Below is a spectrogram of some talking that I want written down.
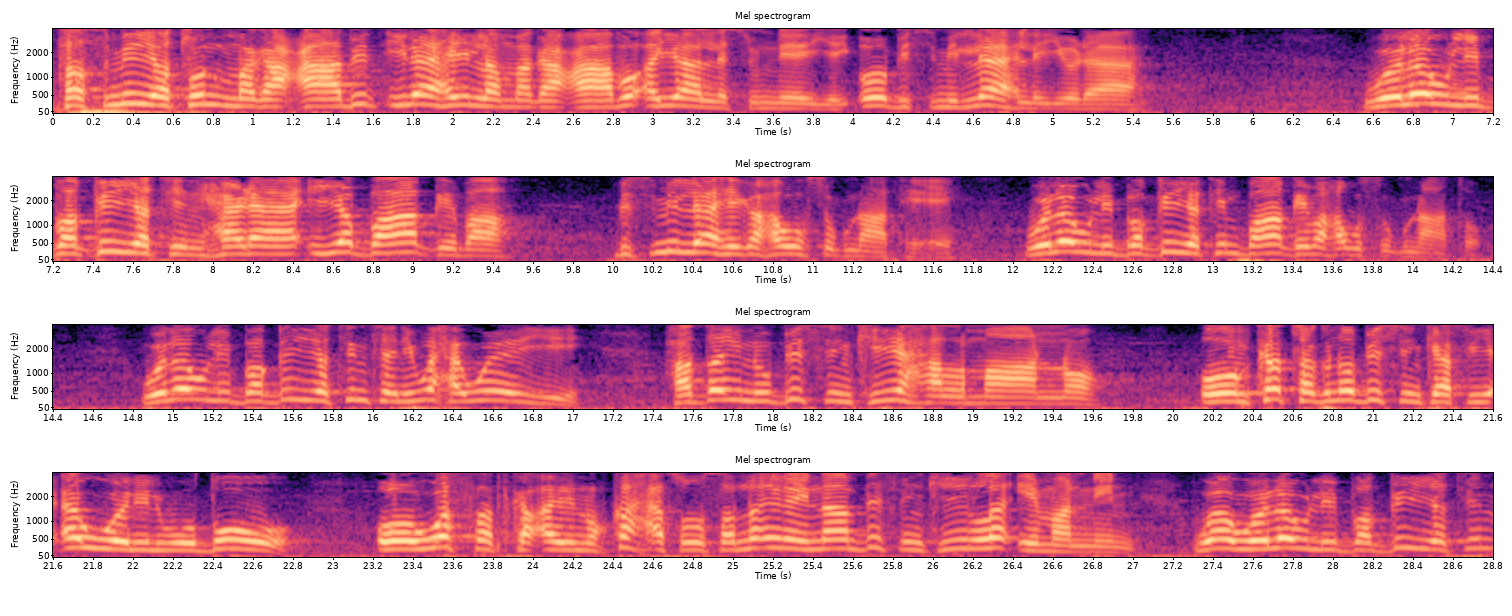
tasmiyatun magacaabid ilaahay la magacaabo ayaa la sunneeyey. Oo bismillaah la yidhaah walow libaqiyatin hadhaa iyo baaqiba bismillaahiga ha u sugnaate. Eh walow libaqiyatin baaqiba ha u sugnaato. Walow libaqiyatintani waxa weeye haddaynu bisinkii halmaanno oon ka tagno bisinka fii awali lwuduu oo wasadka aynu ka xasuusanno inaynaan bisinkii la imanin. Waa walow libaqiyatin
